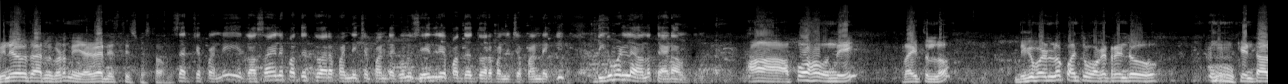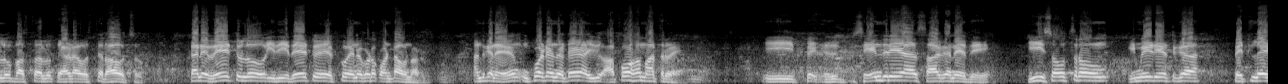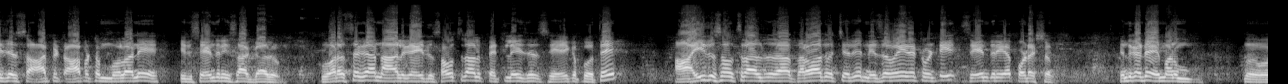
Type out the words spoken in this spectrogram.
వినియోగదారులు కూడా మేము అవేర్నెస్ తీసుకొస్తాం సార్ చెప్పండి. రసాయన పద్ధతి ద్వారా పండించే పంటకును సేంద్రియ పద్ధతి ద్వారా పండించే పంటకి దిగుబడిలో ఏమైనా తేడా ఉంటుంది? ఆ అపోహ ఉంది రైతుల్లో. దిగుబడిలో కొంచెం ఒకటి రెండు కింటాలు బస్తాలు తేడా వస్తే రావచ్చు. కానీ రేటులో ఇది రేటు ఎక్కువైనా కూడా కొంటా ఉన్నారు. అందుకనే ఇంకోటి ఏంటంటే ఇది అపోహ మాత్రమే. ఈ సేంద్రియ సాగు అనేది ఈ సంవత్సరం ఇమీడియట్గా ఫెర్టిలైజర్స్ ఆపి ఆపటం మూలనే ఇది సేంద్రియ సాగు కాదు. వరుసగా నాలుగైదు సంవత్సరాలు ఫెర్టిలైజర్స్ వేయకపోతే ఆ ఐదు సంవత్సరాల తర్వాత వచ్చేది నిజమైనటువంటి సేంద్రియ ప్రొడక్షన్. ఎందుకంటే మనం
